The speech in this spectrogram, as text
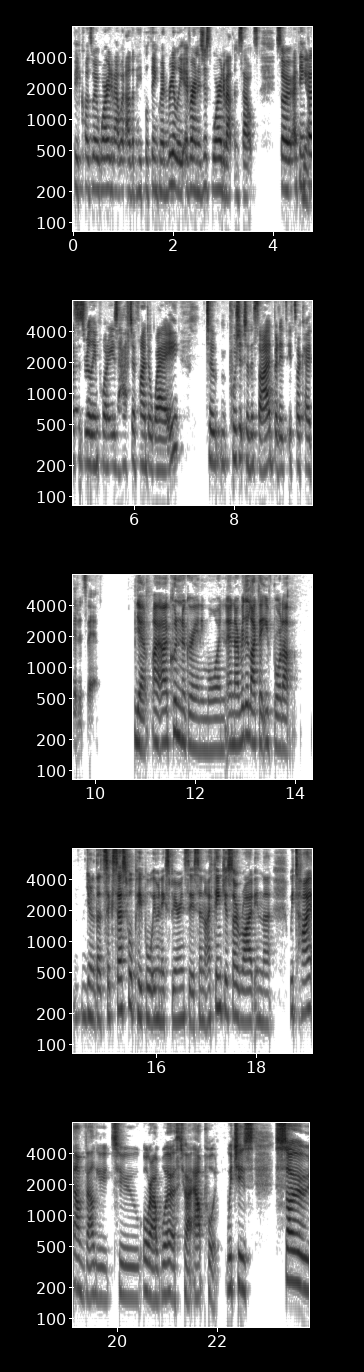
because we're worried about what other people think when really everyone is just worried about themselves so i think yeah. that's just really important you just have to find a way to push it to the side but it's, it's okay that it's there yeah, I, I, couldn't agree anymore. And, and I really like that you've brought up you know that successful people even experience this. And i think you're so right in that we tie our value to or our worth to our output which is so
